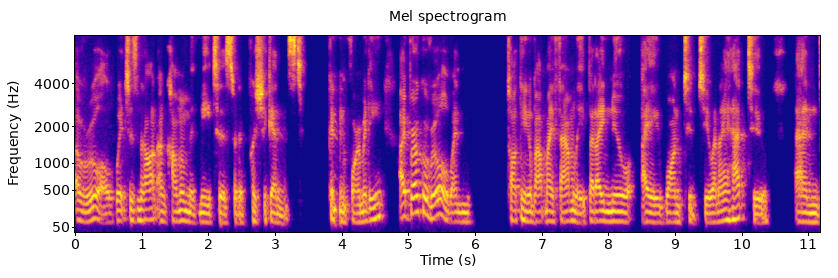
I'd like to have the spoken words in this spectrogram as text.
a rule which is not uncommon with me to sort of push against conformity. I broke a rule when talking about my family but i knew i wanted to and i had to and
